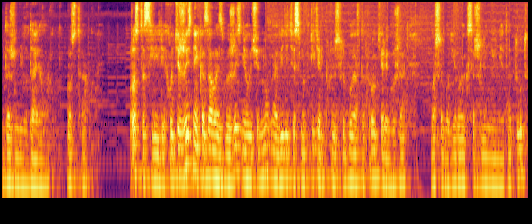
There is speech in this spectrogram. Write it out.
Даже не ударила. Просто, просто слили. Хоть и жизни, казалось бы, жизни очень много. А видите, смотритель плюс любой автопрокер и уже вашего героя, к сожалению, нет. А тут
